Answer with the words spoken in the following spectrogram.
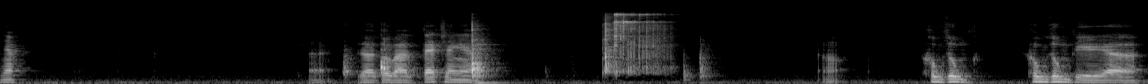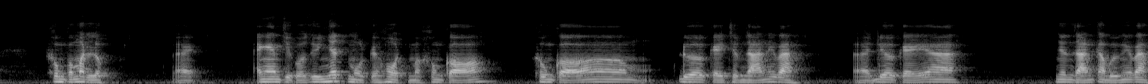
nhé giờ tôi vào test cho anh em. Đó. không dung không dung thì ờ, không có mặt lục. Đấy. Anh em chỉ có duy nhất một cái hột mà không có không có đưa cái chấm dán ấy vào. Đưa cái ờ, nhân dán cảm ứng ấy vào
